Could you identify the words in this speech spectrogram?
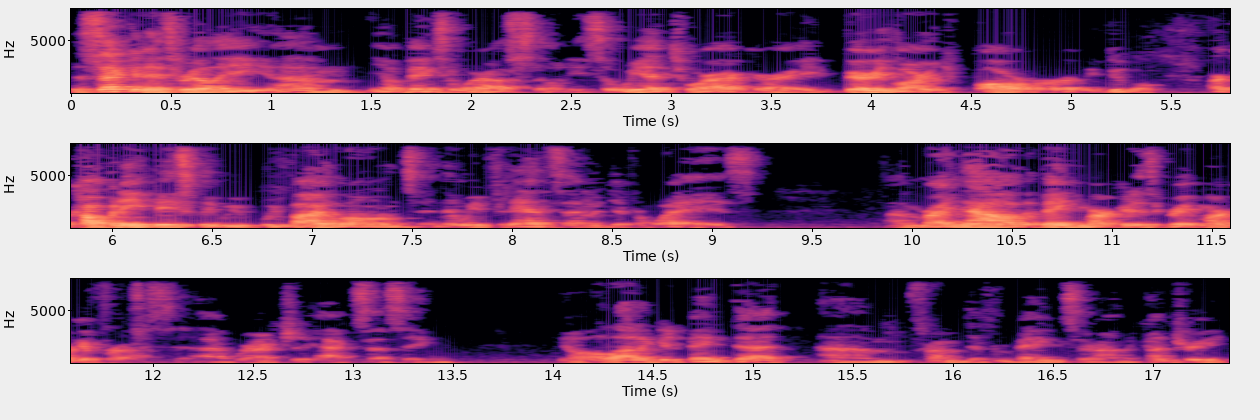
The second is really um, you know banks and warehouse facilities. So we at Toorak are a very large borrower. I mean, people, our company basically we, we buy loans and then we finance them in different ways. Um, right now, the bank market is a great market for us. Uh, we're actually accessing you know a lot of good bank debt um, from different banks around the country.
